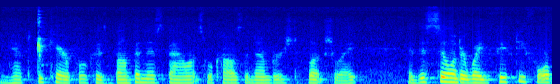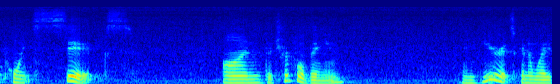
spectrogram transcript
You have to be careful because bumping this balance will cause the numbers to fluctuate. And this cylinder weighed 54.6 on the triple beam. And here it's going to weigh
